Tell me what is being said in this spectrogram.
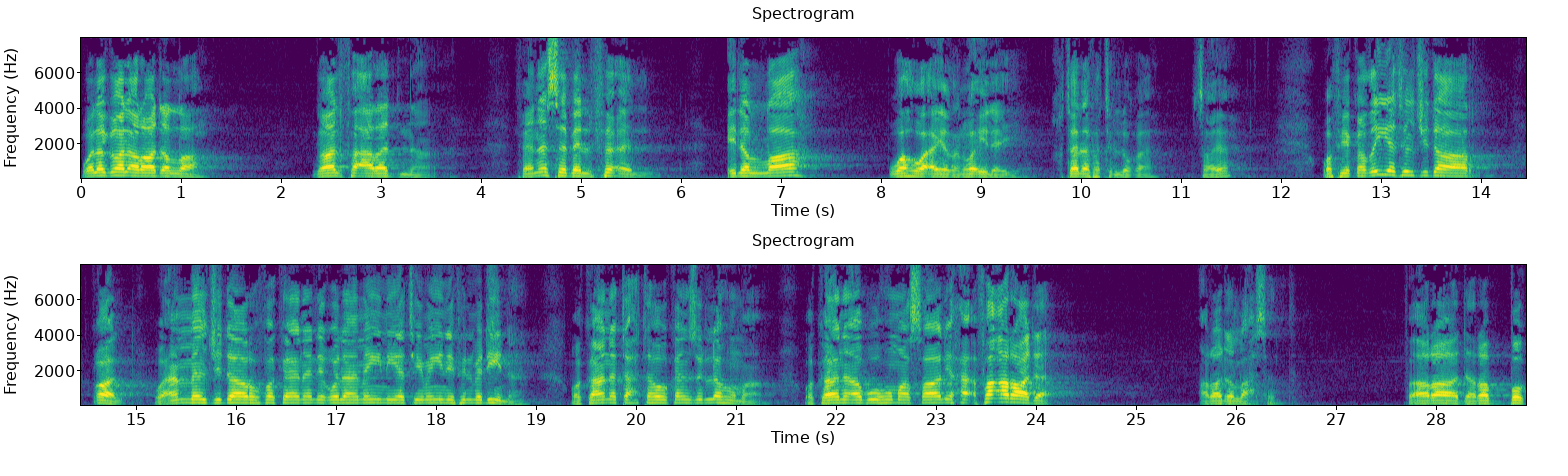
ولا قال أراد الله قال فأردنا. فنسب الفعل إلى الله وهو أيضا وإليه. اختلفت اللغة صحيح؟ وفي قضية الجدار قال وأما الجدار فكان لغلامين يتيمين في المدينة وكان تحته كنز لهما وكان أبوهما صالحا فأراد أراد الله أحسنت فأراد ربك.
